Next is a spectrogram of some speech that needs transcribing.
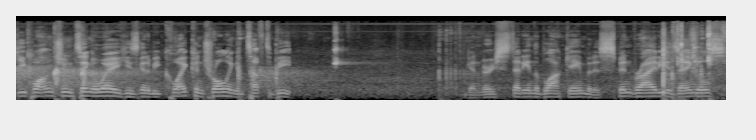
keep Wong Chun Ting away, he's going to be quite controlling and tough to beat. Again, very steady in the block game, but his spin variety, his angles.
